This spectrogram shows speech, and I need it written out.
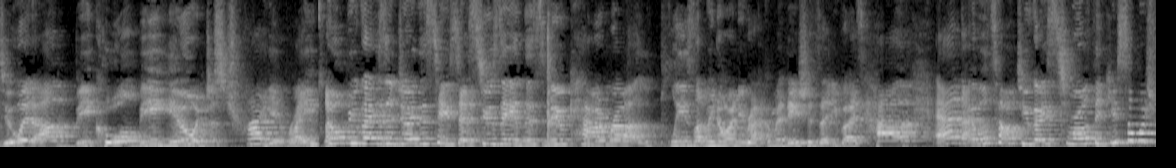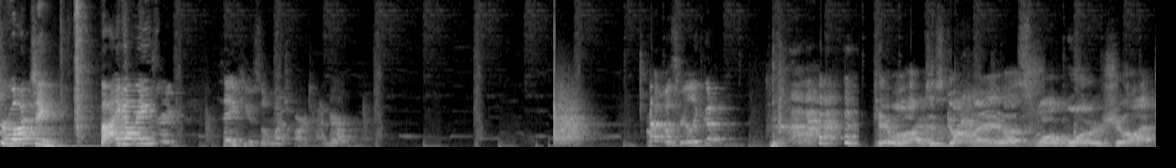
Do it up, be cool, be you, and just try it, right? I hope you guys enjoyed this Taste Test Tuesday and this new camera. Please let me know any recommendations that you guys have, and I will talk to you guys tomorrow. Thank you so much for watching. Bye, guys. Thank you so much, bartender. Just got my uh, swamp water shot.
